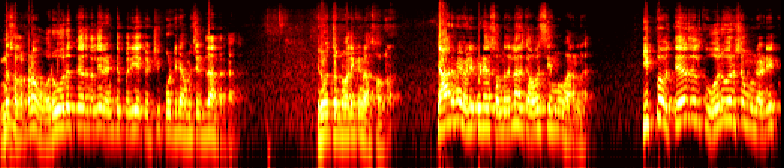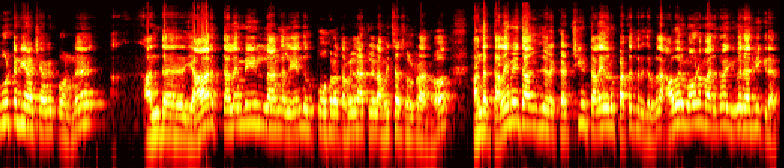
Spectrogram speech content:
இன்னும் சொல்லப்போனா ஒரு ஒரு தேர்தலையும் ரெண்டு பெரிய கட்சி கூட்டணி அமைச்சுக்கிட்டு தான் இருக்காங்க இருபத்தொன்னு வரைக்கும் நான் சொல்றேன். யாருமே வெளிப்படையாக சொன்னதில்லை அதுக்கு அவசியமும் வரல. இப்போ தேர்தலுக்கு ஒரு வருஷம் முன்னாடி கூட்டணி ஆட்சி அமைப்போம்னு அந்த யார் தலைமையில் நாங்கள் இயங்க போகிறோம் தமிழ்நாட்டில் அமித்ஷா சொல்றாரோ அந்த தலைமை தாங்குகிற கட்சியும் தலைவரும் பக்கத்தில் இருக்கிற அவர் மௌனமா இருக்கிறார் இவர் அறிவிக்கிறார்.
